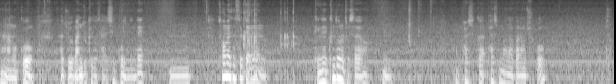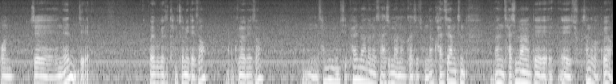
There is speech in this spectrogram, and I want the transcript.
하나 남았고 아주 만족해서 잘 신고 있는데 음, 처음에 샀을 때는 굉장히 큰 돈을 줬어요. 음, 80, 80만 원 가량 주고 두 번째는 이제 외국에서 당첨이 돼서 어, 구매를 해서 한 38만 원에서 40만 원까지 줬나? 관세 아무튼 한 40만 원대에 주고 산 것 같고요.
